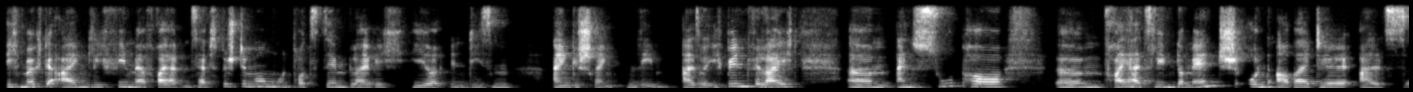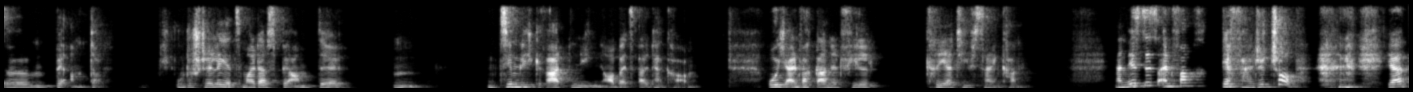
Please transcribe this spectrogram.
Ich möchte eigentlich viel mehr Freiheit und Selbstbestimmung und trotzdem bleibe ich hier in diesem eingeschränkten Leben. Also ich bin vielleicht ähm, ein super ähm, freiheitsliebender Mensch und arbeite als ähm, Beamter. Ich unterstelle jetzt mal, dass Beamte hm, einen ziemlich geradlinigen Arbeitsalltag haben, wo ich einfach gar nicht viel kreativ sein kann dann ist es einfach der falsche Job. ja,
